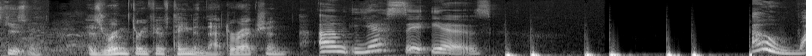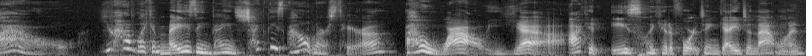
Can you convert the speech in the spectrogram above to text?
Excuse me. Is room 315 in that direction? Um, yes, it is. Oh, wow. You have like amazing veins. Check these out, Nurse Tara. Oh, wow. Yeah, I could easily get a 14 gauge in that one.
